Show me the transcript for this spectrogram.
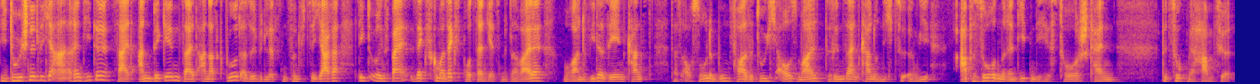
Die durchschnittliche Rendite seit Anbeginn, seit Annas Geburt, also über die letzten 50 Jahre, liegt übrigens bei 6,6 Prozent jetzt mittlerweile, woran du wieder sehen kannst, dass auch so eine Boomphase durchaus mal drin sein kann und nicht zu irgendwie absurden Renditen, die historisch keinen Bezug mehr haben, führen.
